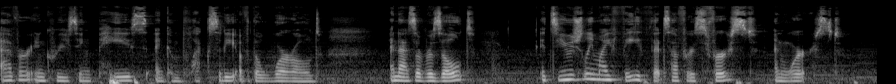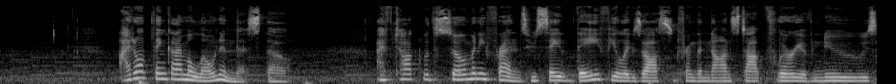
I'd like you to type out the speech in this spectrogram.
ever increasing pace and complexity of the world, and as a result, it's usually my faith that suffers first and worst. I don't think I'm alone in this, though. I've talked with so many friends who say they feel exhausted from the nonstop flurry of news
